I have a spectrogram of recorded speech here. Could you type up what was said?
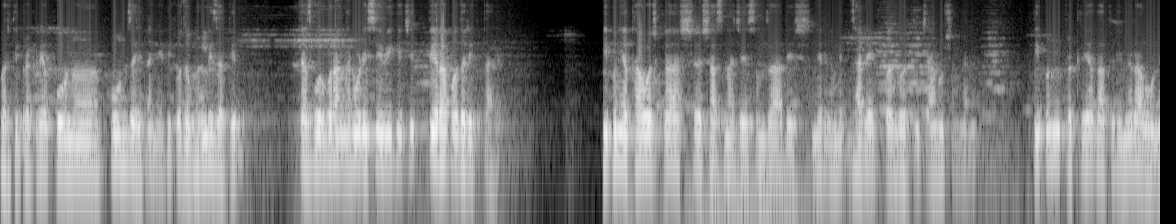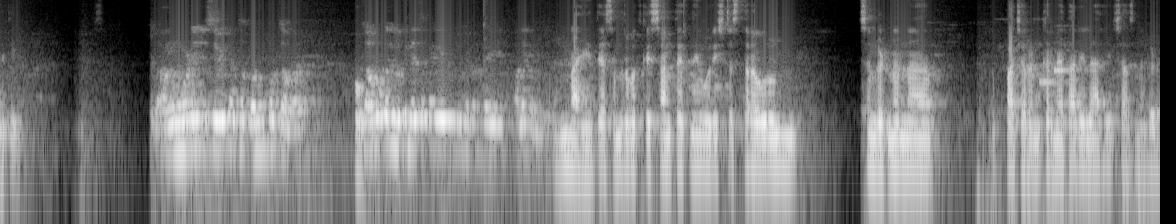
भरती प्रक्रिया पूर्ण होऊन जाईल आणि ती पदं भरली जातील. त्याचबरोबर अंगणवाडी सेविकेची तेरा पदं रिक्त आहेत. ती पण यथावकाश शासनाचे समजा आदेश निर्गमित झाले पदभरतीच्या अनुषंगाने ती पण प्रक्रिया तातडीने राबवण्यात येईल. अंगणवाडी सेविकांचा बंद पण चालू आहे? चालू कधी होतील याचं काही तुमच्याकडे काही आलं का म्हणजे? नाही त्या संदर्भात काही सांगता येत नाही. वरिष्ठ स्तरावरून संघटनांना पाचारण करण्यात आलेलं आहे शासनाकडं.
